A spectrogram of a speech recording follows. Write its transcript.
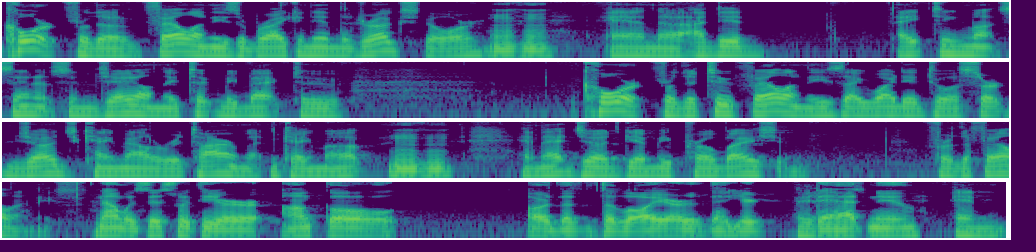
court for the felonies of breaking in the drugstore Mm-hmm. and uh, I did 18 month sentence in jail, and they took me back to court for the two felonies. They waited till a certain judge came out of retirement and came up, Mm-hmm. and that judge gave me probation for the felonies. Now, was this with your uncle or the, the lawyer that your Yes. dad knew? And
